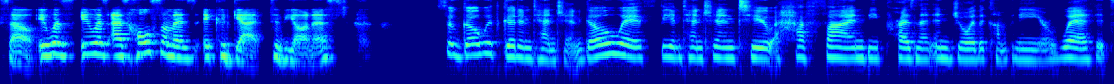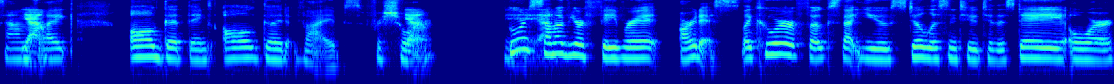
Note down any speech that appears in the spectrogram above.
so it was it was as wholesome as it could get, to be honest. So go with good intention. Go with the intention to have fun, be present, enjoy the company you're with. It sounds yeah. like all good things, all good vibes for sure. Yeah. Who are yeah. some of your favorite artists? Like who are folks that you still listen to to this day or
